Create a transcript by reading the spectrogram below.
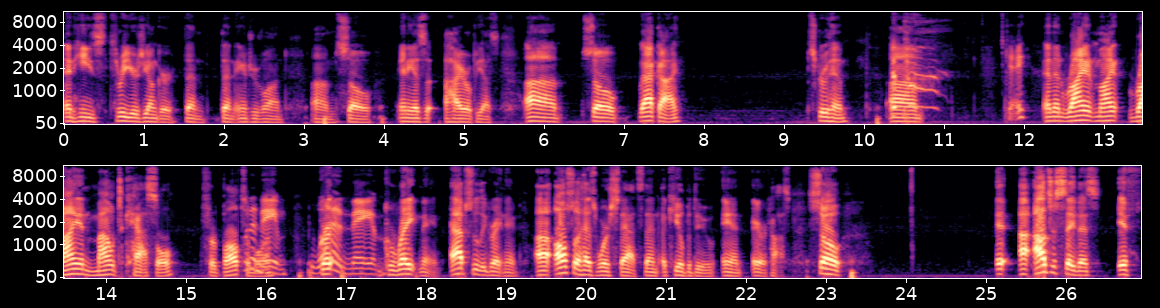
and he's three years younger than than Andrew Vaughn. Um, so and he has a, higher OPS. Um, so that guy, screw him. Um, Okay. and then Ryan Mi- Ryan Mountcastle for Baltimore. What a name. What Great- a name. Great name, absolutely great name. Uh, also has worse stats than Akil Baddoo and Eric Haase. So it, I- I'll just say this: if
